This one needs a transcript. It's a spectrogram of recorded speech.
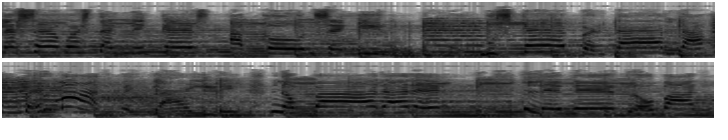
les seues tècniques a conseguir. Busqué per terra, per mar, per l'aire, no pararé, l'he de trobar.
